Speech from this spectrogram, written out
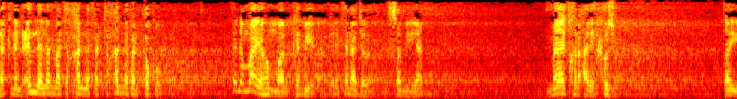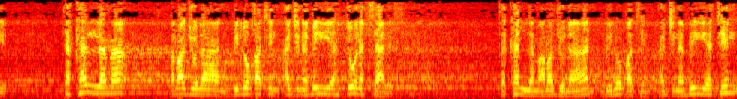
لكن العلة لما تخلفت تخلف الحكم. لأنه ما يهمه الكبير يتناجى الصبيان ما يدخل عليه حزن. طيب. تكلم رجلان بلغة أجنبية دون الثالث. تكلم رجلان بلغة أجنبية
